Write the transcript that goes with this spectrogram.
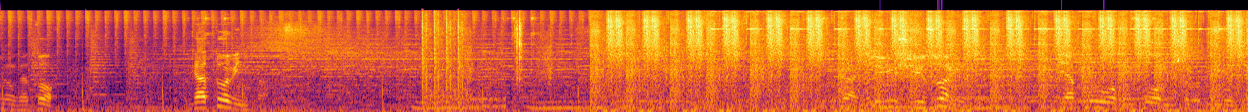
Ну, готов. Готовенько. Так, блюющие зомби. Я помню, помню, что вы блюете.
